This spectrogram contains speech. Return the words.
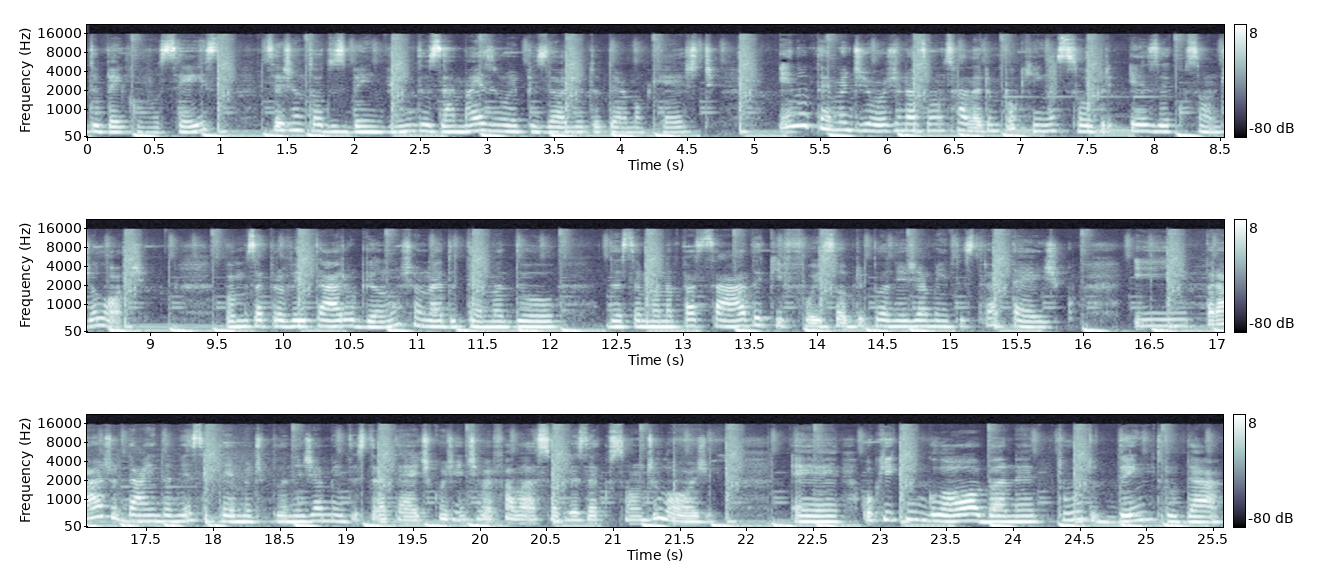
tudo bem com vocês? Sejam todos bem-vindos a mais um episódio do Dermocast. E no tema de hoje nós vamos falar um pouquinho sobre execução de loja. Vamos aproveitar o gancho né, do tema do, da semana passada, que foi sobre planejamento estratégico. E para ajudar ainda nesse tema de planejamento estratégico, a gente vai falar sobre execução de loja é, o que, que engloba né, tudo dentro da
